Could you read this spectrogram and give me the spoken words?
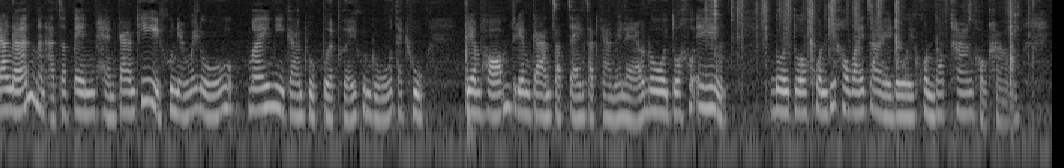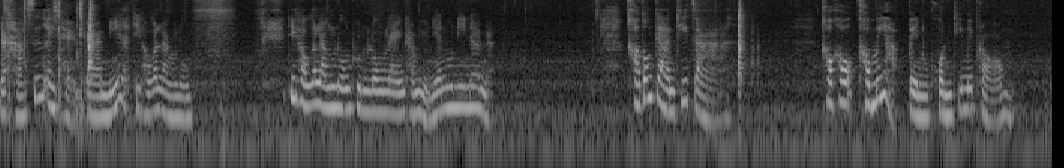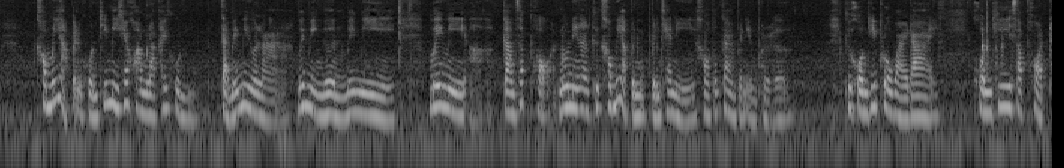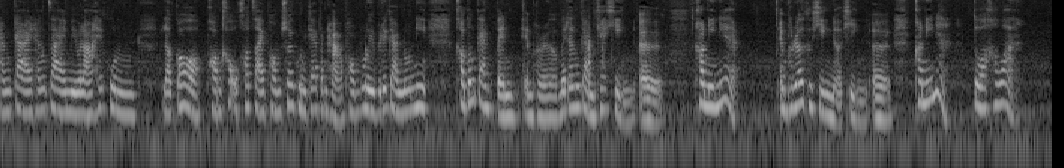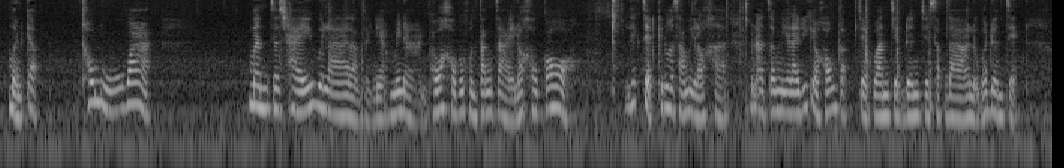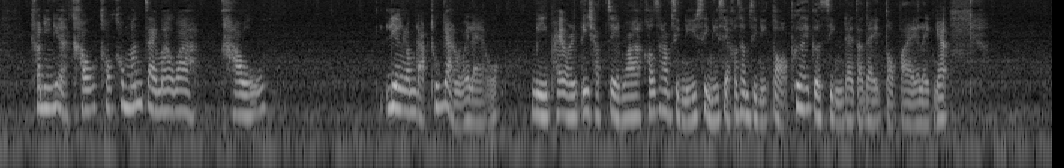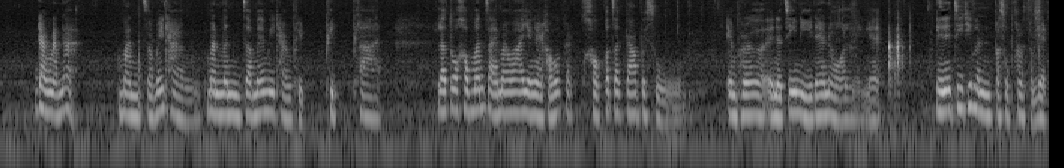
ดังนั้นมันอาจจะเป็นแผนการที่คุณยังไม่รู้ ไม่มีการถูกเปิดเผยให้คุณรู้ แต่ถูกเตรียมพร้อมเตรียมการจัดแจงจัดการไว้แล้ว โดยตัวเขาเอง โดยตัวคนที่เขาไว้ใจโดยคนรอบข้างของเขา นะคะ ซึ่งไอแผนการนี้ที่เขากำลังลง ที่เขากำลังลงทุนลงแรงทำอยู่เนี่ยนู่นนี่นั่นอะเขาต้องการที่จะเขาเขาเขาไม่อยากเป็นคนที่ไม่พร้อม เขาไม่อยากเป็นคนที่มีแค่ความรักให้คุณ แต่ไม่มีเวลา ไม่มีเงิน ไม่มี ไม่มีการซัพพอร์ตนู่นนี่นั่น คือเขาไม่อยากเป็นเป็นแค่นี้ เขาต้องการเป็น emperor คือคนที่ provide ได้ คนที่ซัพพอร์ตทั้งกายทั้งใจมีเวลาให้คุณ แล้วก็พร้อมเข้าอกเข้าใจพร้อมช่วยคุณแก้ปัญหาพร้อมลุยไปด้วยกันนู่นนี่ เขาต้องการเป็น emperor ไม่ได้ต้องการแค่ king เออคราวนี้เนี่ย emperor คือ king เหนือ king เออคราวนี้เนี่ย ตัวเขาอะเหมือนกับเขารู้ว่ามันจะใช้เวลาหลังจากเนี้ยไม่นาน เพราะว่าเขาเป็นคนตั้งใจแล้วเขาก็เลขเจ็ดขึ้นมาซ้ำอีกแล้วค่ะ มันอาจจะมีอะไรที่เกี่ยวข้องกับเจ็ดวันเจ็ดเดือนเจ็ดสัปดาห์ หรือว่าเดือนเจ็ด คราวนี้เนี่ยเขาเขาเขามั่นใจมากว่าเขาเรียงลำดับทุกอย่างไว้แล้ว มี priority ชัดเจนว่าเขาจะทำสิ่งนี้สิ่งนี้เสร็จเขาทำสิ่งนี้ต่อเพื่อให้เกิดสิ่งใดต่อใดต่อไปอะไรเงี้ย ดังนั้นอะ มันจะไม่ทางมันมันจะไม่มีทางผิดผิดพลาด แล้วตัวเขามั่นใจมากว่ายังไงเขาก็เขาก็จะก้าวไปสู่ emperor energy นี้แน่นอนอะไรเงี้ย energy ที่มันประสบความสำเร็จ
